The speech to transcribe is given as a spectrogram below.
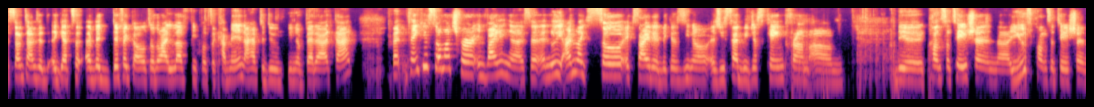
sometimes it, it gets a, a, bit difficult, although I love people to come in. I have to do you know better at that. But thank you so much for inviting us. And really, I'm like so excited because, you know, as you said, we just came from um, the consultation, uh, youth consultation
